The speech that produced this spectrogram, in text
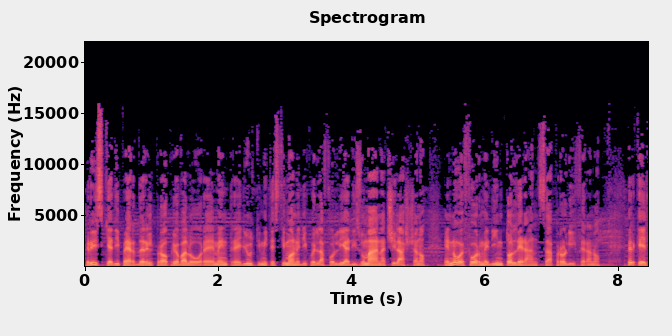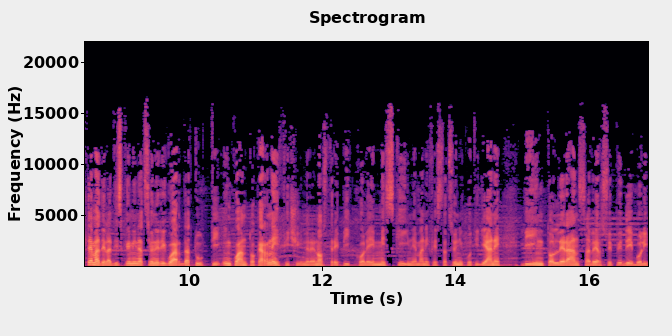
rischia di perdere il proprio valore, mentre gli ultimi testimoni di quella follia disumana ci lasciano e nuove forme di intolleranza proliferano. Perché il tema della discriminazione riguarda tutti, in quanto carnefici nelle nostre piccole e meschine manifestazioni quotidiane di intolleranza verso i più deboli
